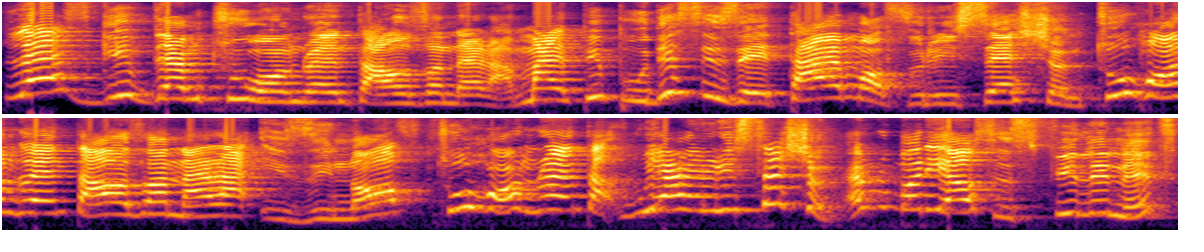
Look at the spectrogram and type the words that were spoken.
Let's give them 200,000 naira. My people, this is a time of recession. 200,000 naira is enough. 200, we are in recession. Everybody else is feeling it.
